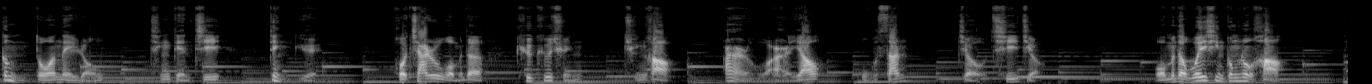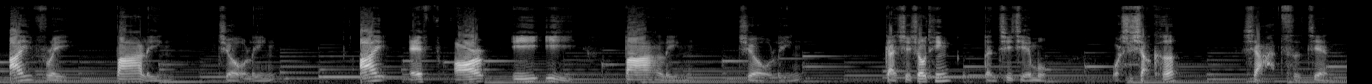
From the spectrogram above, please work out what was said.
更多内容，请点击订阅或加入我们的 QQ 群，群号二五二幺五三九七九。我们的微信公众号 “ifree 八零九零 i f r e e 八零九零”。感谢收听本期节目，我是小柯，下次见。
